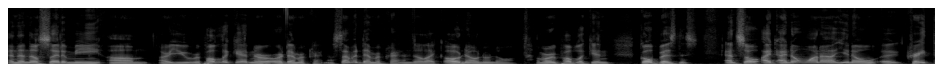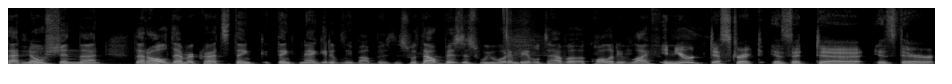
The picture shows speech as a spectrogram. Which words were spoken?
And then they'll say to me, um, "Are you Republican or, or Democrat?" Now, so I'm a Democrat, and they're like, "Oh no, no, no, I'm a Republican. Go business." And so I, I don't want to you know uh, create that Yeah. notion that that all Democrats think think negatively about business. Without business, we wouldn't be able to have a, a quality of life. In your district, is it uh, is there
